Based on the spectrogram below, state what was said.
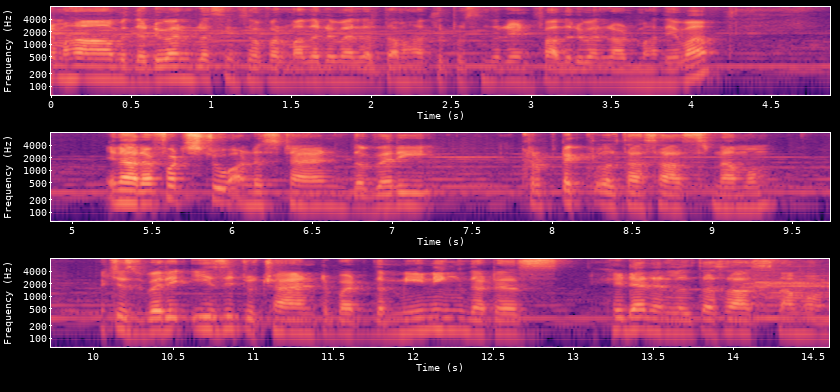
Namaha with the divine blessings of our Mother Divine Lalita Mahatripura Sundari and Father Divine Lord Mahadeva. In our efforts to understand the very cryptic Lalita Sahasranamam, which is very easy to chant, but the meaning that is hidden in Lalita Sahasranamam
